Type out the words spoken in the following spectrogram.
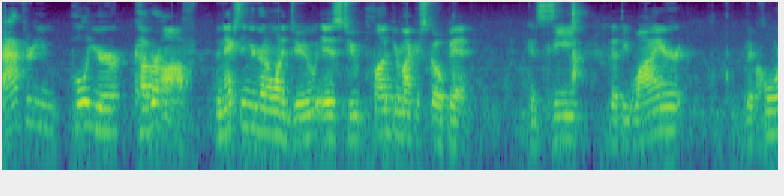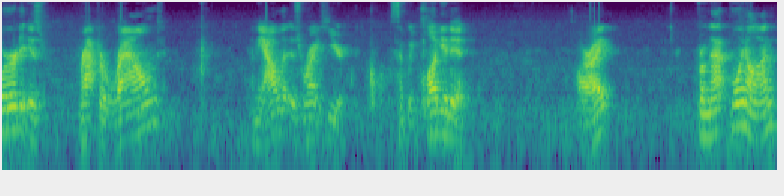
After you pull your cover off, the next thing you're going to want to do is to plug your microscope in. You can see that the wire, the cord is wrapped around and the outlet is right here. Simply plug it in. Alright? From that point on,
